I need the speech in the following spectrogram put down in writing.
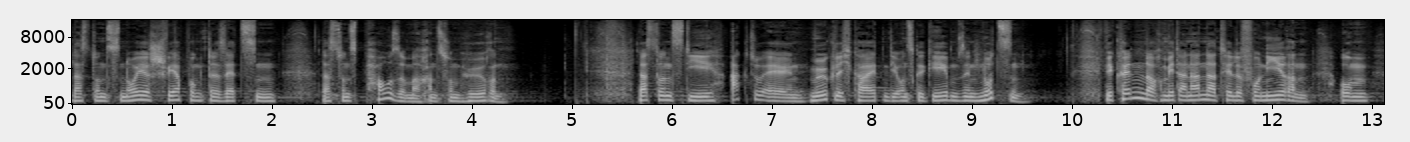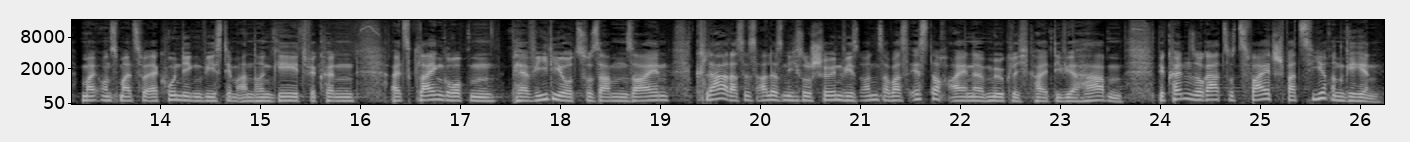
Lasst uns neue Schwerpunkte setzen, lasst uns Pause machen zum Hören. Lasst uns die aktuellen Möglichkeiten, die uns gegeben sind, nutzen. Wir können doch miteinander telefonieren, um uns mal zu erkundigen, wie es dem anderen geht. Wir können als Kleingruppen per Video zusammen sein. Klar, das ist alles nicht so schön wie sonst, aber es ist doch eine Möglichkeit, die wir haben. Wir können sogar zu zweit spazieren gehen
